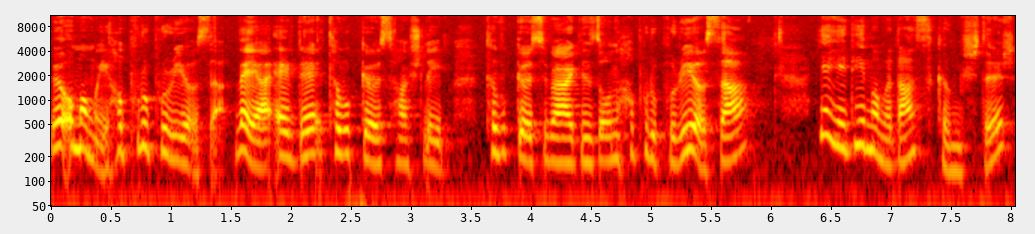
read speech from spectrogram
ve o mamayı hapur hapur yiyorsa veya evde tavuk göğsü haşlayıp tavuk göğsü verdiğinizde onu hapur hapur yiyorsa ya yediği mamadan sıkılmıştır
